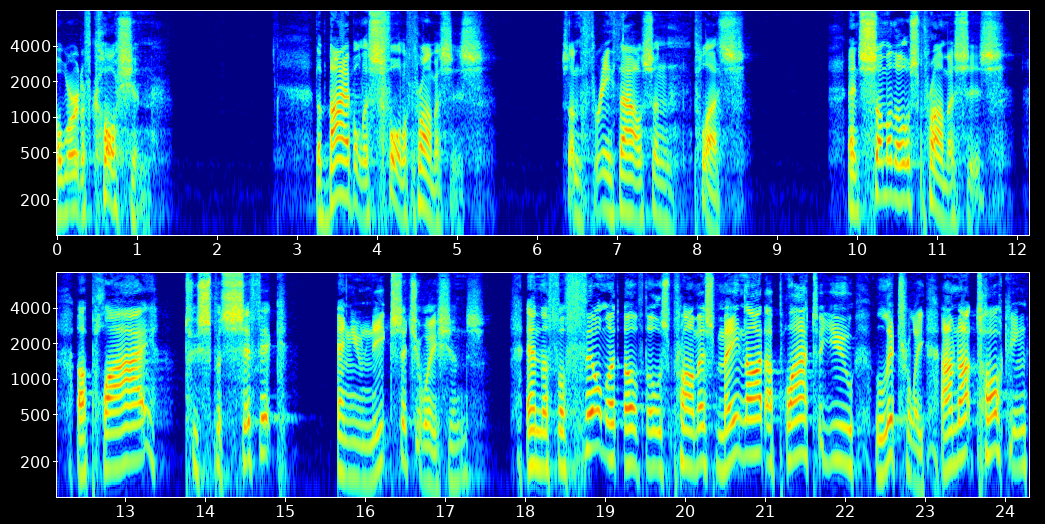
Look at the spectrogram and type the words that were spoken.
a word of caution. The Bible is full of promises, some 3,000 plus. And some of those promises apply to specific and unique situations and the fulfillment of those promises may not apply to you literally. I'm not talking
